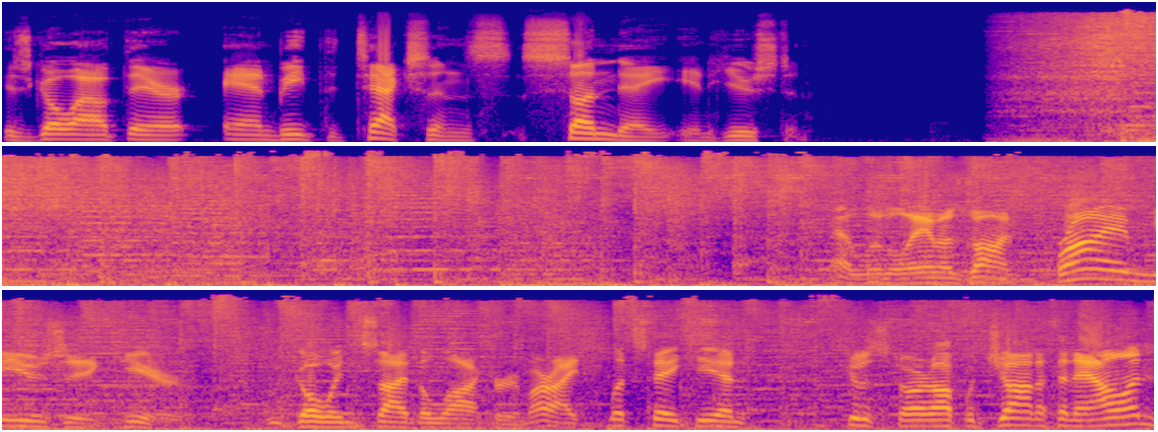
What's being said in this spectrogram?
is go out there and beat the Texans Sunday in Houston. That little Amazon Prime music here. We go inside the locker room. All right, let's take in. Going to start off with Jonathan Allen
